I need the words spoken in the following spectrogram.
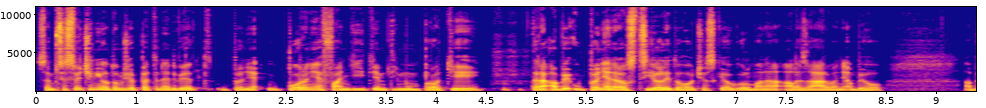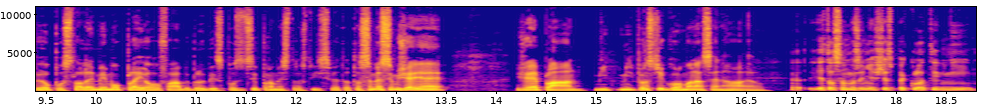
jsem přesvědčený o tom, že Petr Nedvěd úplně úporně fandí těm týmům proti, teda aby úplně nerozstříleli toho českého golmana, ale zároveň, aby ho, aby ho poslali mimo playoff a aby byl k dispozici pro mistrovství světa. To si myslím, že je, že je plán, mít, mít prostě golmana z NHL. Je to samozřejmě ještě spekulativní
